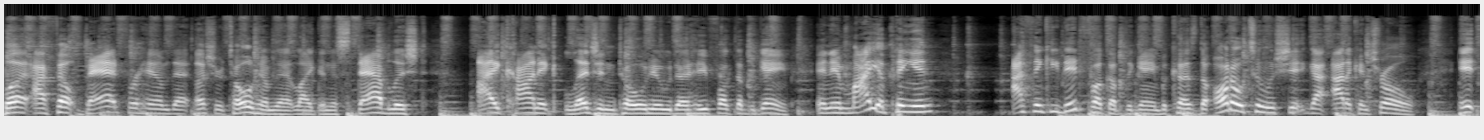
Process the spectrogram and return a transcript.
But I felt bad for him that Usher told him that, like an established, iconic legend told him that he fucked up the game. And in my opinion, I think he did fuck up the game because the auto tune shit got out of control. It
